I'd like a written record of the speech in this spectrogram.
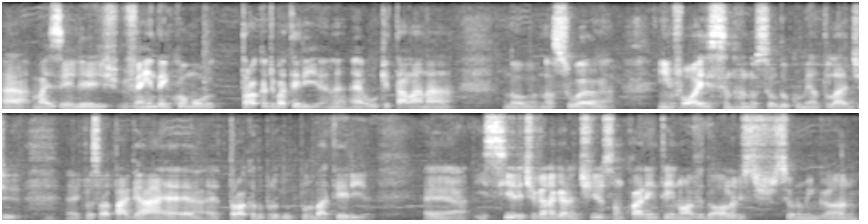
É, mas eles vendem como troca de bateria, né? É o que está lá na, no, na sua invoice, no, no, seu documento lá de é, que você vai pagar, é, é, troca do produto por bateria. É, e se ele tiver na garantia, são 49 dólares, se eu não me engano.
